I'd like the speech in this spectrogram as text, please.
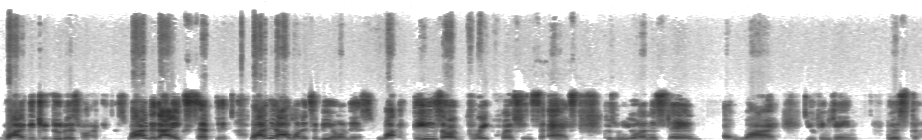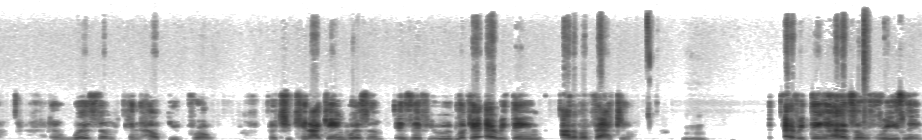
Why did you do this podcast? Why did I accept it? Why did I want it to be on this? Why? These are great questions to ask because when you understand why, you can gain wisdom, and wisdom can help you grow. But you cannot gain wisdom is if you look at everything out of a vacuum. hmm everything has a reasoning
